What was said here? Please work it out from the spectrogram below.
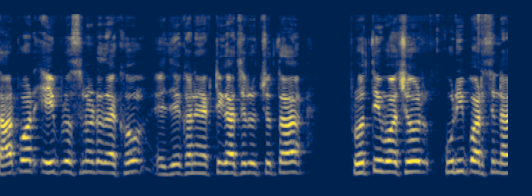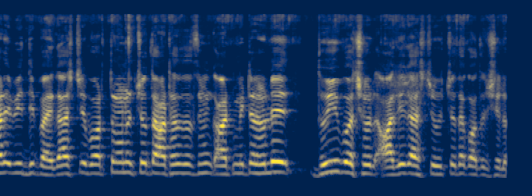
তারপর এই প্রশ্নটা দেখো, এই যে এখানে একটি গাছের উচ্চতা প্রতি বছর কুড়ি পার্সেন্ট হারে বৃদ্ধি পায়। গাছটির বর্তমান উচ্চতা আঠারো দশমিক আট মিটার হলে দুই বছর আগে গাছটির উচ্চতা কত ছিল?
